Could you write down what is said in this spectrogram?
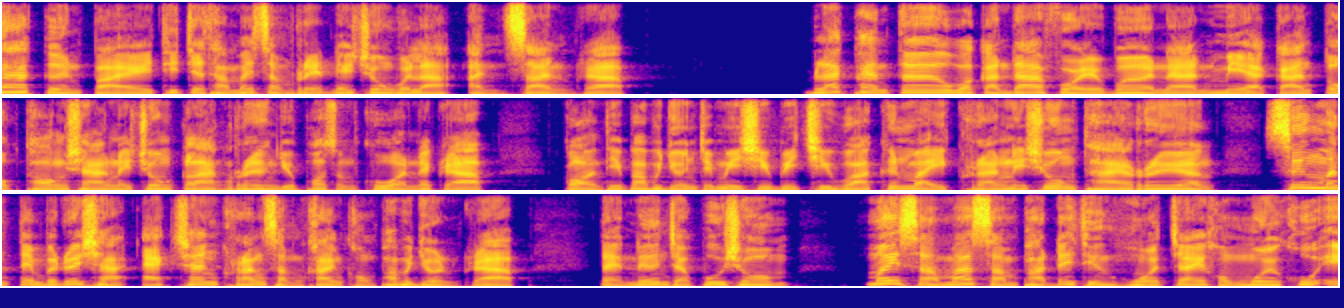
ยากเกินไปที่จะทำให้สำเร็จในช่วงเวลาอันสั้นครับ Black Panther Wakanda Forever นั้นมีอาการตกท้องช้างในช่วงกลางเรื่องอยู่พอสมควรนะครับ ก่อนที่ภาพยนตร์จะมีชีวิตชีวาขึ้นมาอีกครั้งในช่วงท้ายเรื่อง ซึ่งมันเต็มไปด้วยฉากแอคชั่นครั้งสำคัญของภาพยนตร์ครับ แต่เนื่องจากผู้ชมไม่สามารถสัมผัสได้ถึงหัวใจของมวยคู่เอ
